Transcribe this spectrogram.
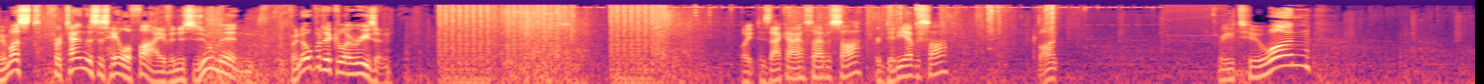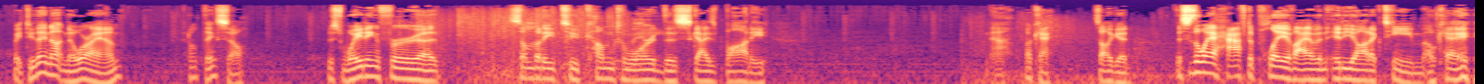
we must pretend this is Halo 5 and just zoom in for no particular reason. Wait, does that guy also have a saw? Or did he have a saw? Come on. Three, two, one. Wait, do they not know where I am? I don't think so. Just waiting for uh, somebody to come toward this guy's body. Nah, okay. It's all good. This is the way I have to play if I have an idiotic team, okay?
